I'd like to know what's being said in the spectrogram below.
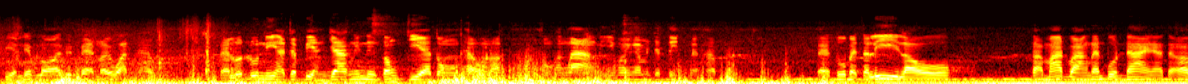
เปลี่ยนเรียบร้อยเป็น 800 วัตต์นะครับ แต่รถรุ่นนี้อาจจะเปลี่ยนยากนิดนึงต้องเจียร์ตรงแถวน็อตตรงข้างล่างนี้เพราะงั้นมันจะติดนะครับ แต่ตัวแบตเตอรี่เราสามารถวางด้านบนได้นะ แต่ว่า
